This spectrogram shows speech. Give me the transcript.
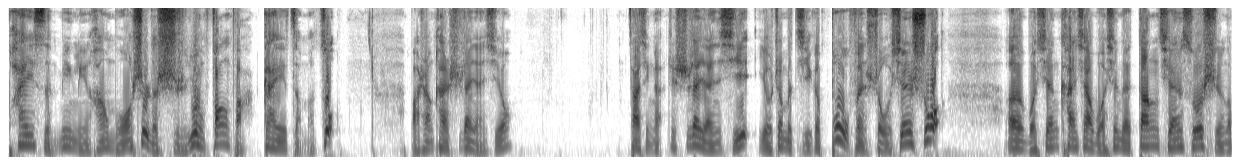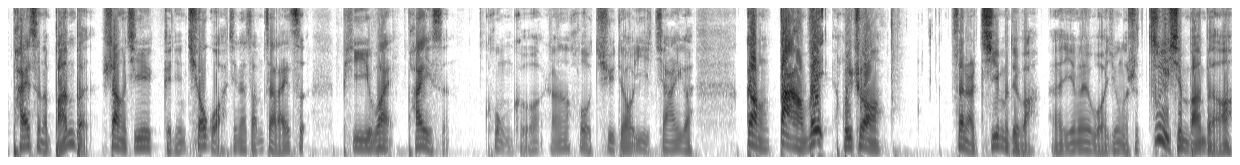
Python 命令行模式的使用方法该怎么做。马上看实战演习哦。大家请看，这实战演习有这么几个部分。首先说。呃，我先看一下我现在当前所使用的 Python 的版本。上期给您敲过，今天咱们再来一次 py Python 空格，然后去掉 e 加一个杠大 V 回车啊，三点七嘛，对吧？呃，因为我用的是最新版本啊，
